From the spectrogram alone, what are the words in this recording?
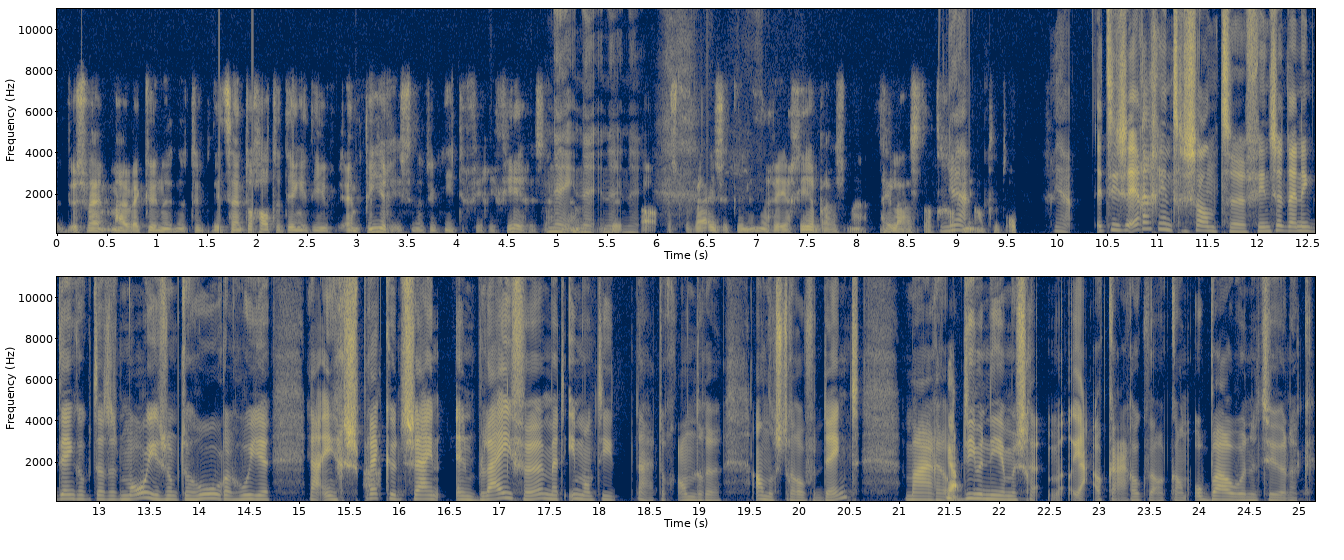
dus wij, maar wij kunnen natuurlijk, dit zijn toch altijd dingen die empirisch natuurlijk niet te verifiëren zijn. Nee, nee, nee. nee. Als bewijzen kunnen reageerbaar zijn, maar helaas, dat gaat niet altijd op. Ja, het is erg interessant, uh, Vincent. En ik denk ook dat het mooi is om te horen hoe je ja, in gesprek kunt zijn en blijven met iemand die nou, toch andere, anders erover denkt. Maar uh, op die manier ja, elkaar ook wel kan opbouwen natuurlijk.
